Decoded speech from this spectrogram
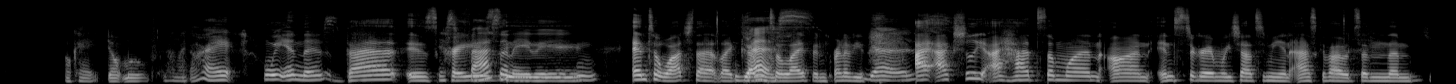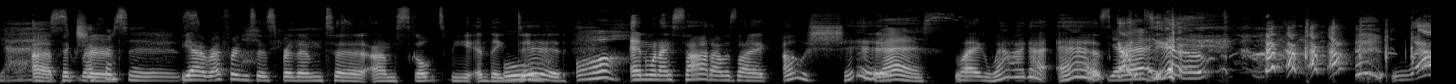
okay don't move and i'm like all right we in this that is it's crazy. fascinating And to watch that like come Yes. to life in front of you. yes I actually I had someone on Instagram reach out to me and ask if I would send them yes pictures. references yeah references for them to um sculpt me and they Ooh. did. oh And when I saw it I was like, "Oh shit." yes Like, wow, I got ass. Yeah, God yeah. damn. wow,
